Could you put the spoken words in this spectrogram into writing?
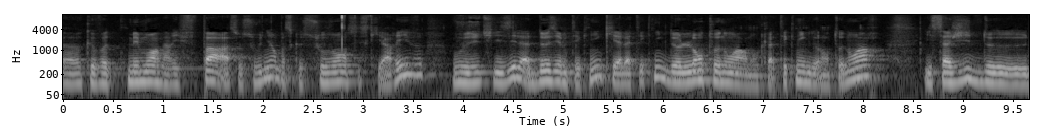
euh, que votre mémoire n'arrive pas à se souvenir, parce que souvent c'est ce qui arrive, vous utilisez la deuxième technique qui est la technique de l'entonnoir. Donc la technique de l'entonnoir, il s'agit de,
